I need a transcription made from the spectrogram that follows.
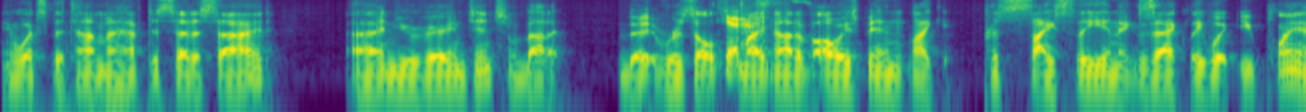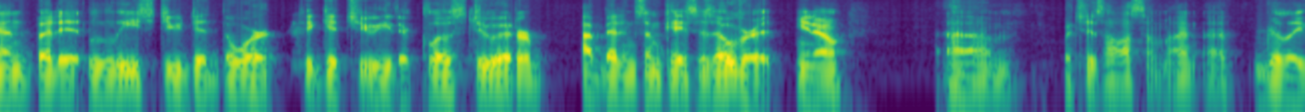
And what's the time I have to set aside? Uh, and you were very intentional about it. The results Yes. might not have always been like precisely and exactly what you planned, but at least you did the work to get you either close to it or I bet in some cases over it, you know, um, which is awesome. I, I really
